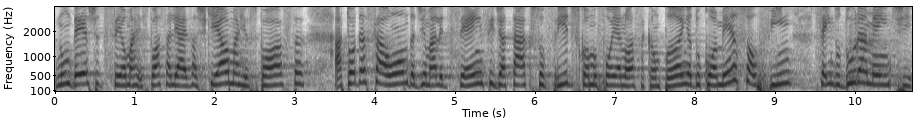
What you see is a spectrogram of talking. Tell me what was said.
não deixa de ser uma resposta, aliás, acho que é uma resposta a toda essa onda de maledicência e de ataques sofridos, como foi a nossa campanha, do começo ao fim, sendo duramente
